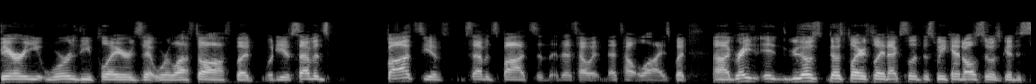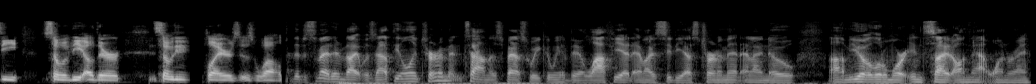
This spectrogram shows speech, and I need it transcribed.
very worthy players that were left off. But when you have seven spots, you have seven spots, and that's how it that's how it lies. But uh, great, it, those those players played excellent this weekend. Also, it was good to see some of the other some of the players as well. The DeSmet Invite was not the only tournament in town this past week, and we had the Lafayette MICDS tournament, and I know um, you have a little more insight on that one, Ray.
